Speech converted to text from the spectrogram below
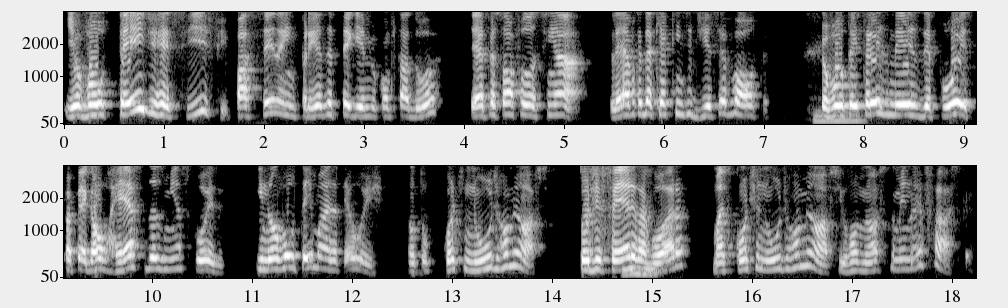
E eu voltei de Recife, passei na empresa, peguei meu computador, e aí o pessoal falou assim: ah, leva que daqui a 15 dias você volta. Eu voltei três meses depois para pegar o resto das minhas coisas. E não voltei mais até hoje. Então, tô, continuo de home office. Tô de férias uhum. agora, mas continuo de home office. E o home office também não é fácil, cara.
